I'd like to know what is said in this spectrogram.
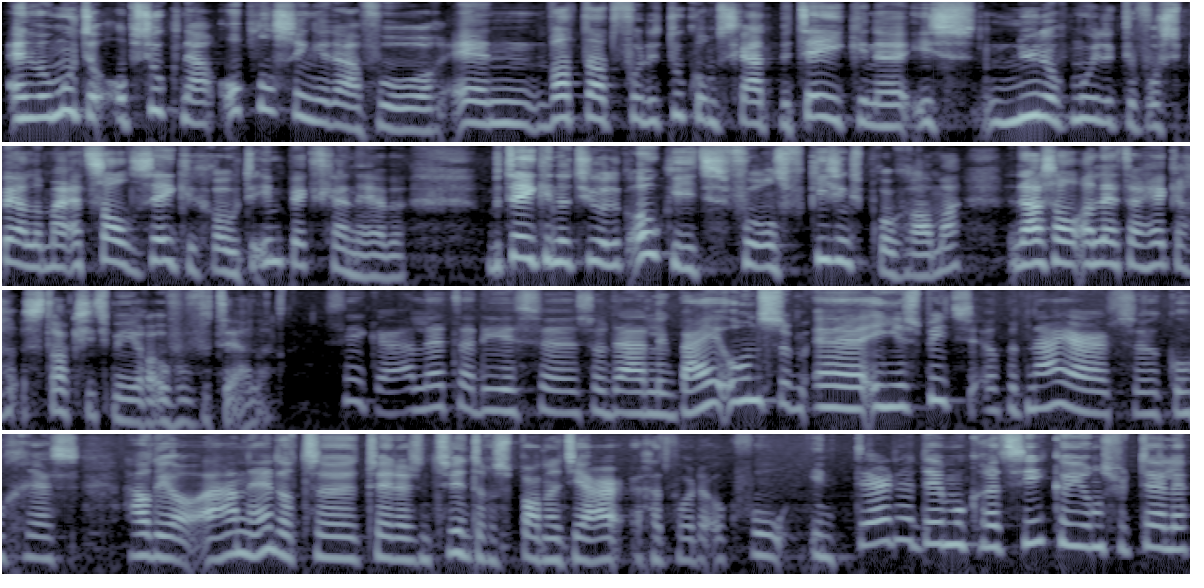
En we moeten op zoek naar oplossingen daarvoor. En wat dat voor de toekomst gaat betekenen is nu nog moeilijk te voorspellen. Maar het zal zeker grote impact gaan hebben. Betekent natuurlijk ook iets voor ons verkiezingsprogramma. En daar zal Aletta Hekker straks iets meer over vertellen. Zeker, Aletta die is uh, zo dadelijk bij ons. Uh, in je speech op het najaarscongres haalde je al aan hè, dat uh, 2020 een spannend jaar gaat worden, ook vol interne democratie. Kun je ons vertellen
